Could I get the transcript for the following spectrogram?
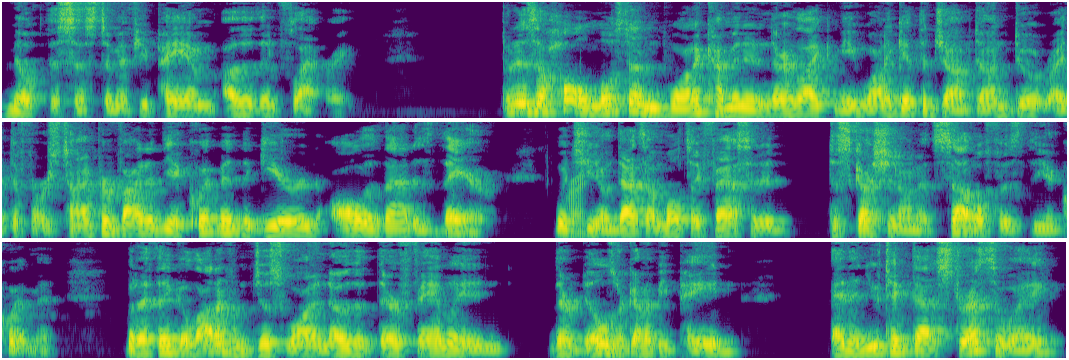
milk the system if you pay them other than flat rate. But as a whole, most of them want to come in and they're like me, want to get the job done, do it right the first time, provided the equipment, the gear, and all of that is there which right. you know that's a multifaceted discussion on itself is the equipment. But I think a lot of them just want to know that their family and their bills are going to be paid. And then you take that stress away.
